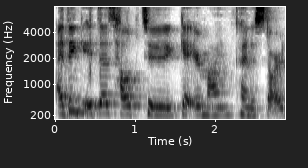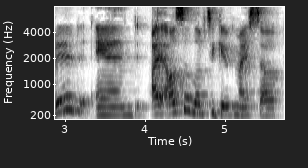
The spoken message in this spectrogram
I think it does help to get your mind kind of started. And I also love to give myself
